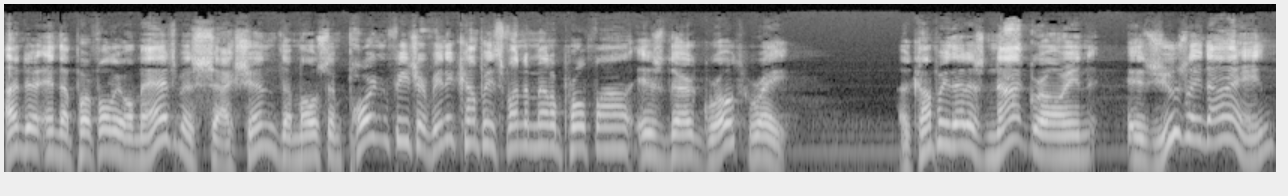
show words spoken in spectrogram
Under in the portfolio management section, the most important feature of any company's fundamental profile is their growth rate. A company that is not growing is usually dying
